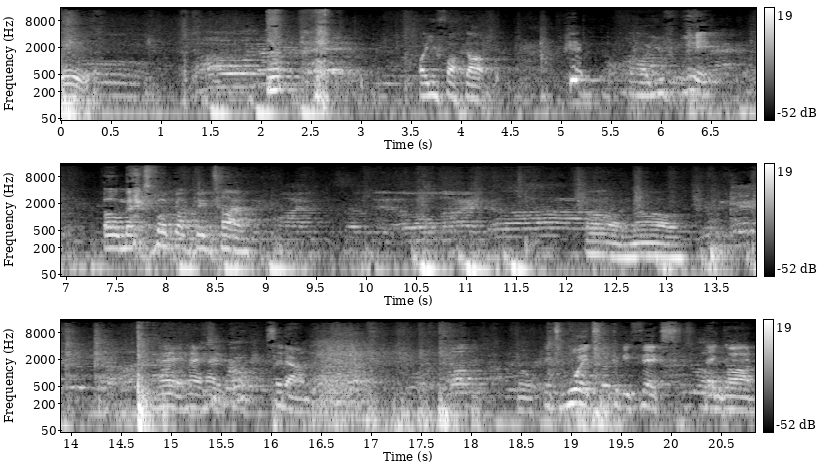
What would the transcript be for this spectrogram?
Oh. Oh, you fucked up. Oh, you hit. Oh, Max fucked up big time. Oh no. Hey, hey, hey, bro. Sit down. Well, it's wood, so it can be fixed. Thank God.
